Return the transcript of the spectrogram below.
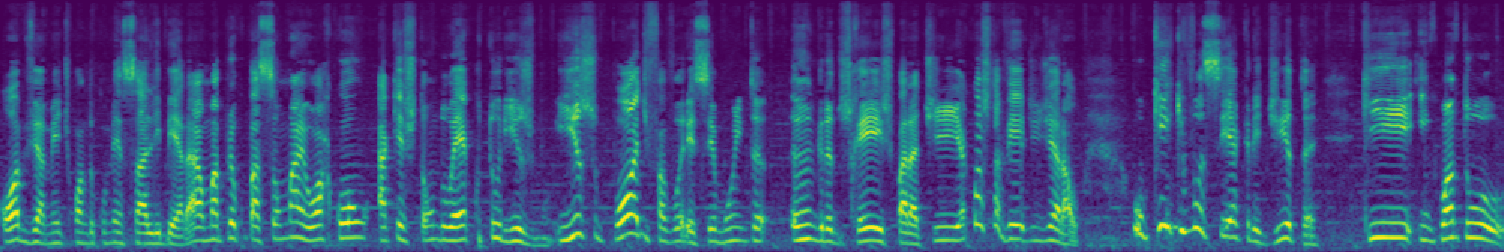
obviamente, quando começar a liberar, uma preocupação maior com a questão do ecoturismo. E isso pode favorecer muito Angra dos Reis, Paraty, a Costa Verde em geral. O que que você acredita que, enquanto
